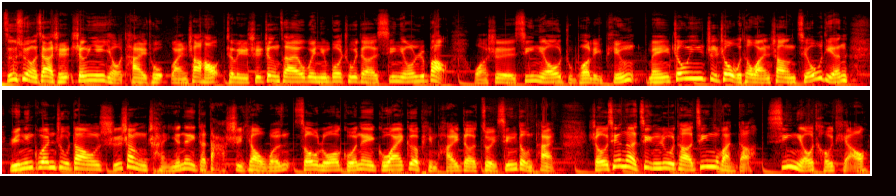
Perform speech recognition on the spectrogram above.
资讯有价值，声音有态度。晚上好，这里是正在为您播出的犀牛日报，我是犀牛主播李平。每周一至周五的晚上九点，与您关注到时尚产业内的大事要闻，搜罗国内国外各品牌的最新动态。首先呢，进入到今晚的犀牛头条。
